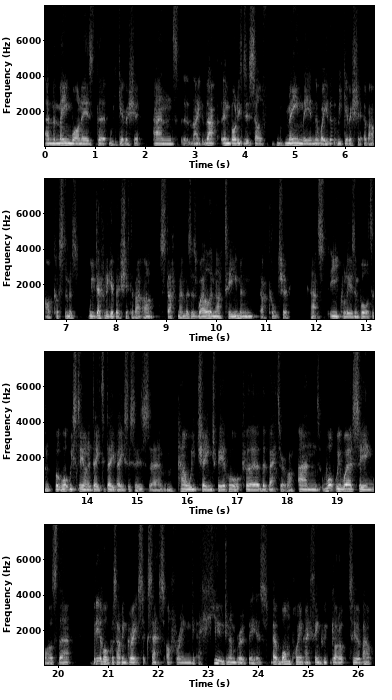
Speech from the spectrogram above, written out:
and the main one is that we give a shit, and like that embodies itself mainly in the way that we give a shit about our customers. We definitely give a shit about our staff members as well, and our team and our culture. That's equally as important. But what we see on a day-to-day basis is um, how we change Beerhawk for the better of our. And what we were seeing was that Beerhawk was having great success offering a huge number of beers. At one point, I think we got up to about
